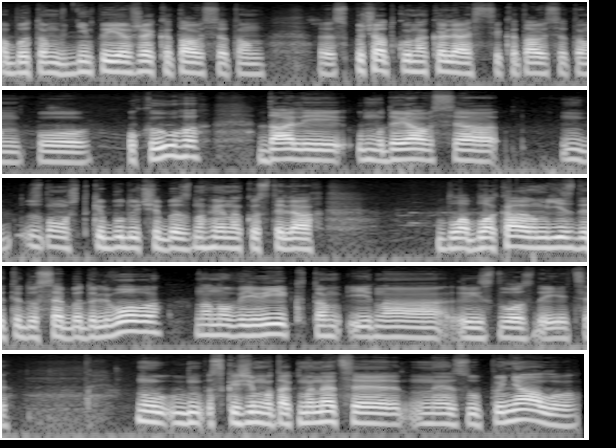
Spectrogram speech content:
або там в Дніпрі я вже катався там е, спочатку на колясці, катався там по округах, далі умудрявся, знову ж таки, будучи без ноги на костелях, блаблакаром їздити до себе до Львова на Новий рік там і на Різдво, здається. Ну, скажімо так, мене це не зупиняло,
